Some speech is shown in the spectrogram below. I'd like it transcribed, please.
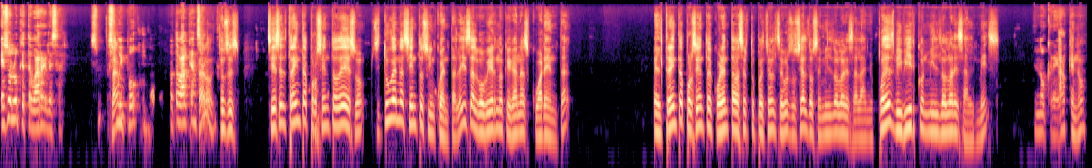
Eso es lo que te va a regresar. Es, muy poco. No te va a alcanzar. Claro, entonces si es el 30% de eso, si tú ganas 150, le dices al gobierno que ganas 40, el 30% de 40 va a ser tu pensión del Seguro Social, 12 mil dólares al año. ¿Puedes vivir con mil dólares al mes? No creo. Claro que no.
